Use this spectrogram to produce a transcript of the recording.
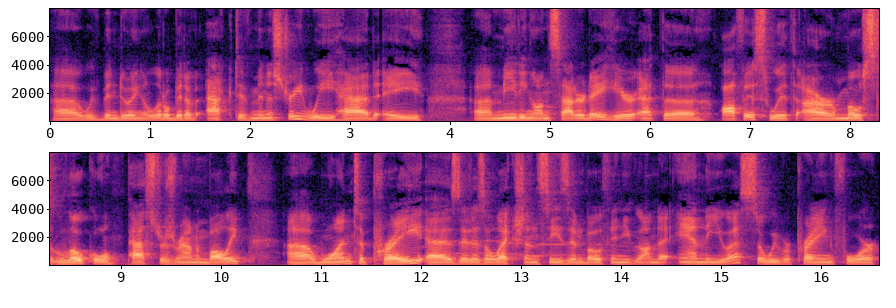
Uh, we've been doing a little bit of active ministry. We had a uh, meeting on Saturday here at the office with our most local pastors around Mbale. Uh, one, to pray as it is election season both in Uganda and the U.S. So we were praying for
